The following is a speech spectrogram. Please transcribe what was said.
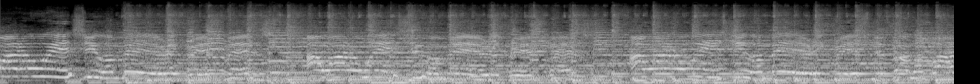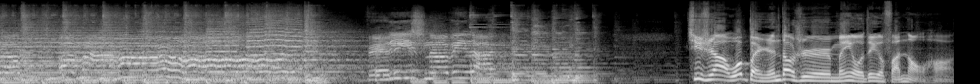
wanna wish you a 其实啊，我本人倒是没有这个烦恼哈。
